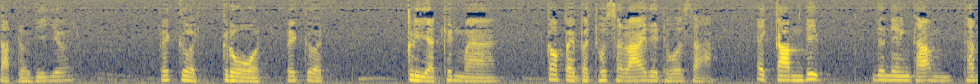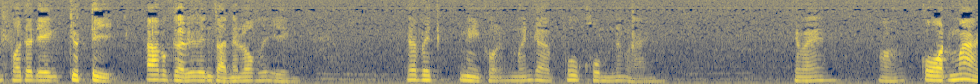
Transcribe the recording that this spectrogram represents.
สัตว์เหล่านี้เยอะ ไปเกิดโกรธ ไปเกิดเกลียดขึ้นมา ก็ไปประทุษร้ายด้วยโทสะ ไอ้กรรมที่ตนเองทำทำพอตนเองจุติอ้าเกิดไปเป็นสัตว์ในโลกตัวเองแล้วไปนี่คนเหมือนกับผู้คุมทั้งหลายใช่ไหมโกรธมาก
